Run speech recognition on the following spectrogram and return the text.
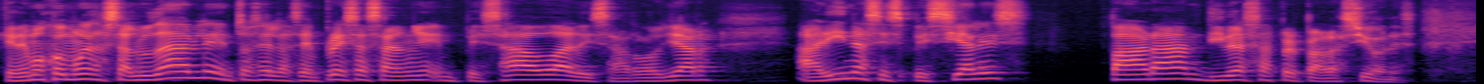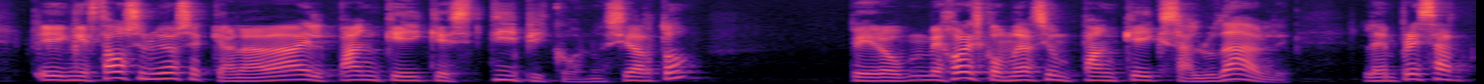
queremos comer saludable, entonces las empresas han empezado a desarrollar harinas especiales para diversas preparaciones. En Estados Unidos y Canadá el pancake es típico, ¿no es cierto? Pero mejor es comerse un pancake saludable. La empresa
